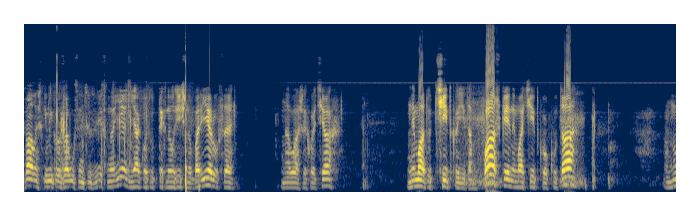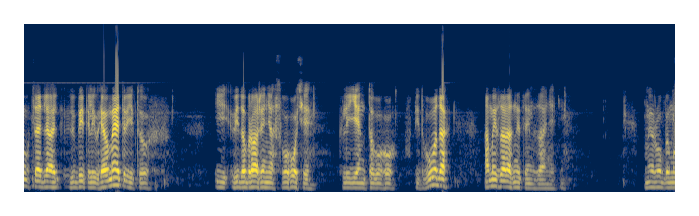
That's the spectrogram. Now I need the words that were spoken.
залишки мікрозавусенцю, звісно, є. Ніякого тут технологічного бар'єру, все на ваших очах. Нема тут чіткої там фаски, нема чіткого кута. Ну, це для любителів геометрії, то і відображення свого чи клієнтового підводах. А ми зараз не цим зайняті. Ми робимо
